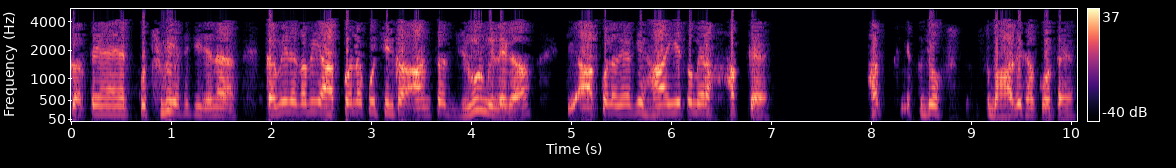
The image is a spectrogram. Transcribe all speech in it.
करते हैं या कुछ भी ऐसी चीज़ है ना, कभी ना कभी आपको ना कुछ चीज़ का आंसर ज़रूर मिलेगा कि आपको लगेगा कि हाँ ये तो मेरा हक है। हक एक जो स्वाभाविक हक होता है।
